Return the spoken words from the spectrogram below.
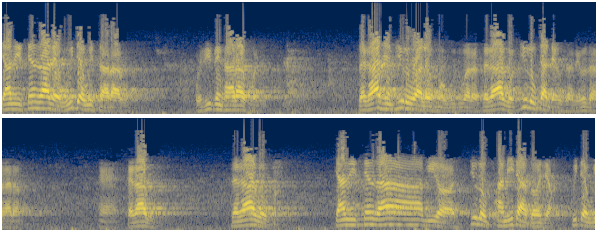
ကြံစီစဉ်းစားတဲ့ဝိတက်ဝိသရာကိုဝစီသင်္ခါရခေါ်တယ်စကားချင်းပြုလို့ရလို့မဟုတ်ဘူးသူကတော့စကားကိုပြုလို့တတ်တဲ့ဥစ္စာတွေဥစ္စာကတော့အဲစကားကို စကားကိုကြံစီစဉ်းစားပြီးတော့ပြုလို့ဖန်တီးတတ်သောကြောင့်ဝိတက်ဝိ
